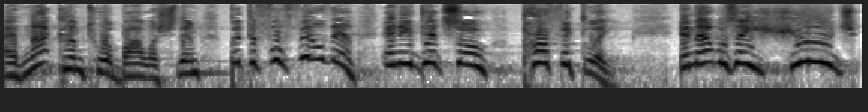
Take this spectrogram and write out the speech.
I have not come to abolish them, but to fulfill them." And he did so perfectly. And that was a huge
